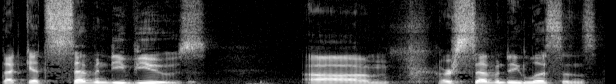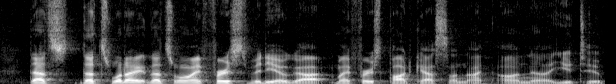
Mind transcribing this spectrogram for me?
that gets 70 views um, or 70 listens. That's that's what I that's what my first video got. My first podcast on on uh, YouTube.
